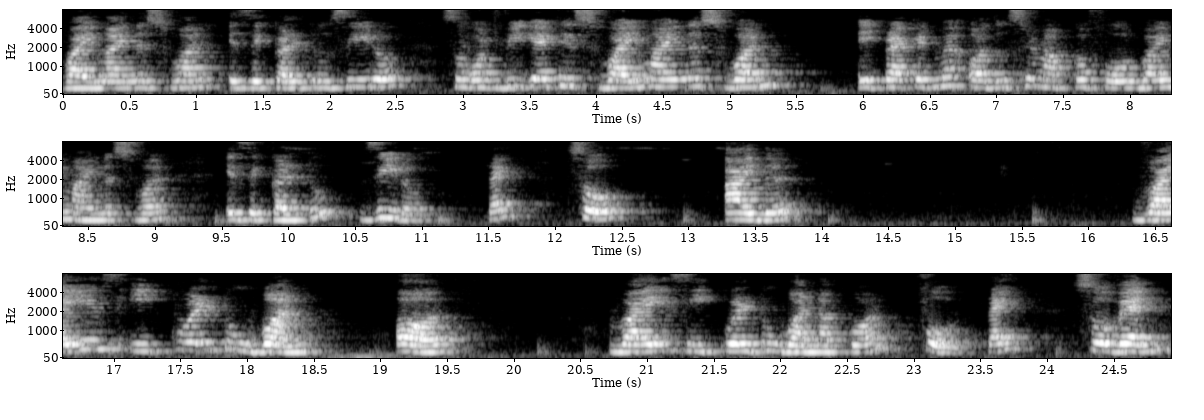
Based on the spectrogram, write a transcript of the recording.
y minus 1 is equal to 0. So what we get is y minus 1 एक ब्रैकेट में और दूसरे में आपका 4y minus 1 is equal to 0. Right? So either y is equal to 1 or y is equal to 1 upon 4. Right? So when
